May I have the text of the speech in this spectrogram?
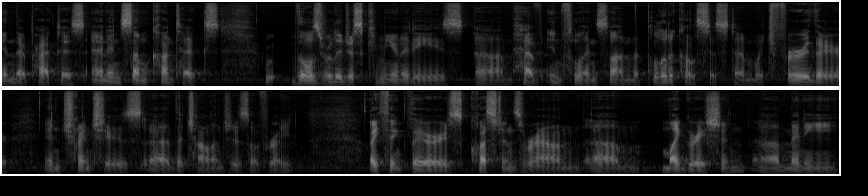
in their practice, and in some contexts, those religious communities um, have influence on the political system, which further entrenches uh, the challenges of right. I think there's questions around um, migration. Uh, many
